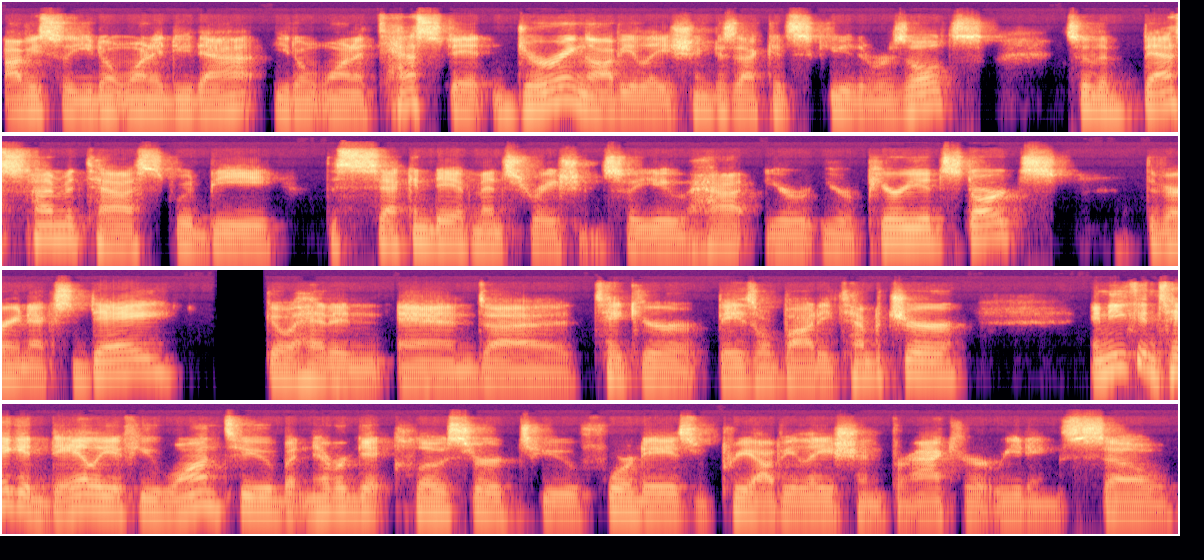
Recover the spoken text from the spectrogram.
obviously, you don't want to do that. You don't want to test it during ovulation because that could skew the results. So, the best time to test would be the second day of menstruation. So, you have your your period starts the very next day. Go ahead and and uh, take your basal body temperature and you can take it daily if you want to, but never get closer to four days of pre-ovulation for accurate readings. So,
